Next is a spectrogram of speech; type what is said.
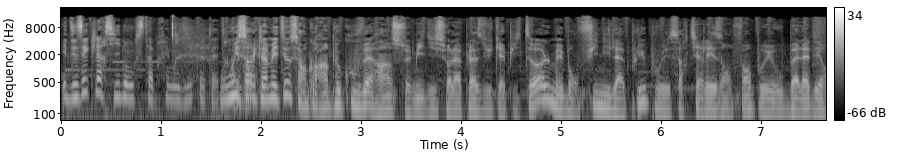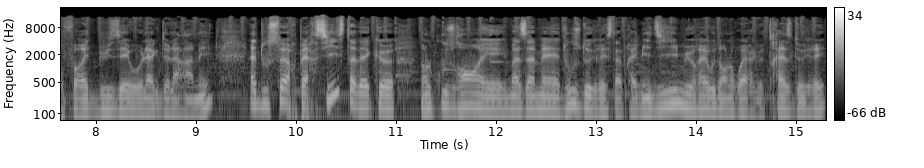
et des éclaircies donc cet après-midi peut-être. Oui, c'est vrai que la météo c'est encore un peu couvert hein, ce midi sur la place du Capitole, mais bon, fini la pluie, vous pouvez sortir les enfants, vous pouvez vous balader en forêt de Buzet ou au lac de la Ramée. La douceur persiste avec euh, dans le Couseran et Mazamet 12 degrés cet après-midi, Muret ou dans le Rouergue 13 degrés,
